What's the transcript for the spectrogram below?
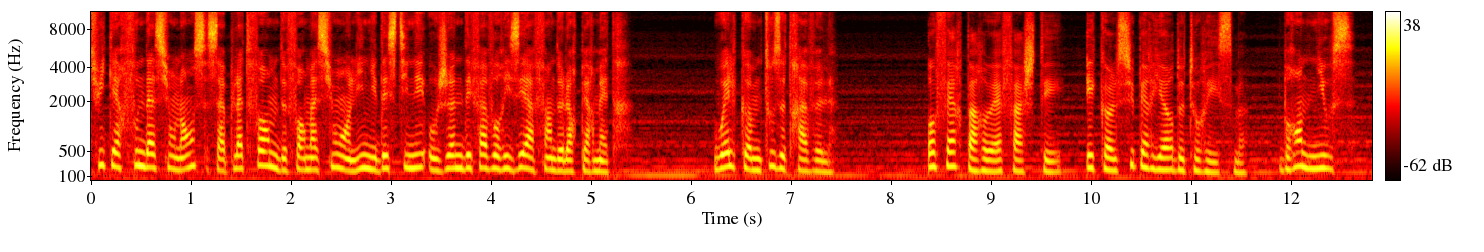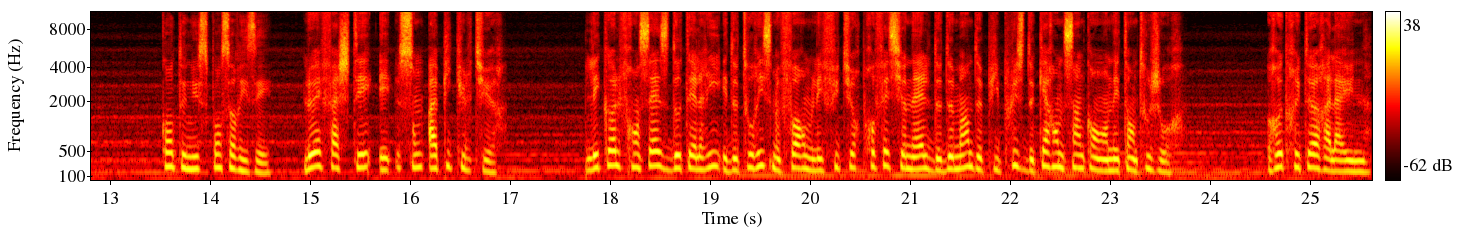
Twicker Foundation lance sa plateforme de formation en ligne destinée aux jeunes défavorisés afin de leur permettre. Welcome to the travel. Offert par EFHT, École supérieure de tourisme. Brand News. Contenu sponsorisé. Le FHT et son apiculture. L'école française d'hôtellerie et de tourisme forme les futurs professionnels de demain depuis plus de 45 ans en étant toujours. Recruteur à la une.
